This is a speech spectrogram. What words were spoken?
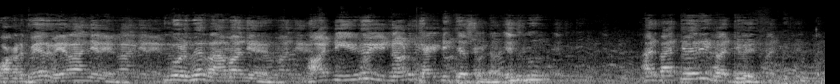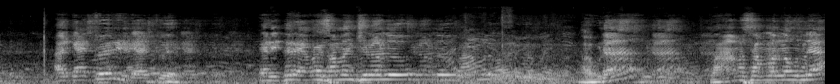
ఒకటి పేరు వీరాంజనేయుడు ఇంకోటి పేరు రామాంజనేయుడు వాటిని ఈడు ఈనాడు తెగటిచ్చేసుకుంటారు ఎందుకు? అది బట్టి వేరు ఇటు బట్టి వేరు. అది క్యాస్ట్ వేరు ఇటు క్యాస్ట్ వేరు. కానీ ఇద్దరు ఎవరికి సంబంధించిన వాళ్ళు? అవునా? రామ సంబంధం ఉందా?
